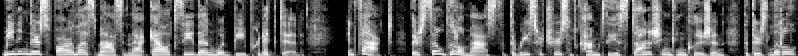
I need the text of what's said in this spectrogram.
meaning there's far less mass in that galaxy than would be predicted. In fact, there's so little mass that the researchers have come to the astonishing conclusion that there's little,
